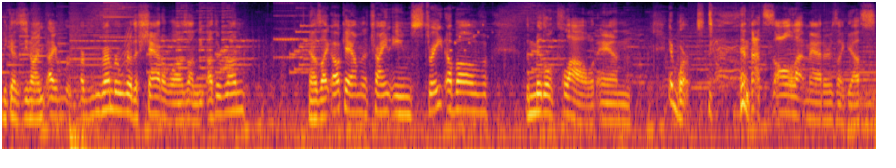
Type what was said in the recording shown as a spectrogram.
because, you know, I, I remember where the shadow was on the other run, and I was like, okay, I'm going to try and aim straight above the middle cloud, and it worked. and that's all that matters, I guess.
